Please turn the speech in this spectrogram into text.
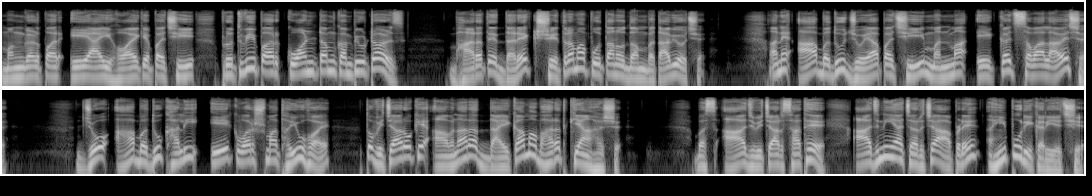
મંગળ પર એઆઈ હોય કે પછી પૃથ્વી પર ક્વોન્ટમ કમ્પ્યુટર્સ, ભારતે દરેક ક્ષેત્રમાં પોતાનો દમ બતાવ્યો છે. અને આ બધું જોયા પછી મનમાં એક જ સવાલ આવે છે. જો આ બધું ખાલી એક વર્ષમાં થયું હોય, તો વિચારો કે આવનારા દાયકામાં ભારત ક્યાં હશે? બસ આ જ વિચાર સાથે આજની આ ચર્ચા આપણે અહીં પૂરી કરીએ છીએ.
